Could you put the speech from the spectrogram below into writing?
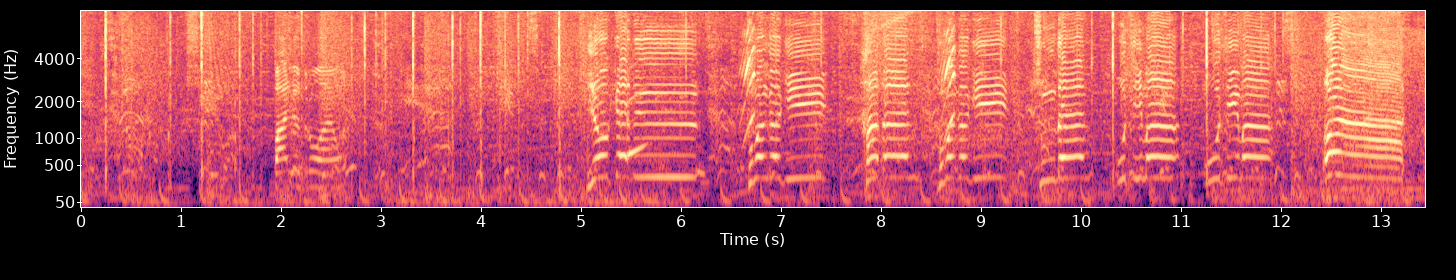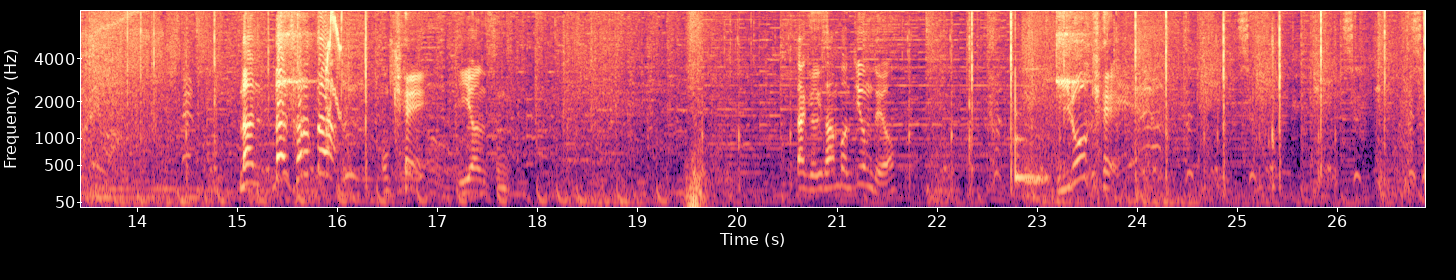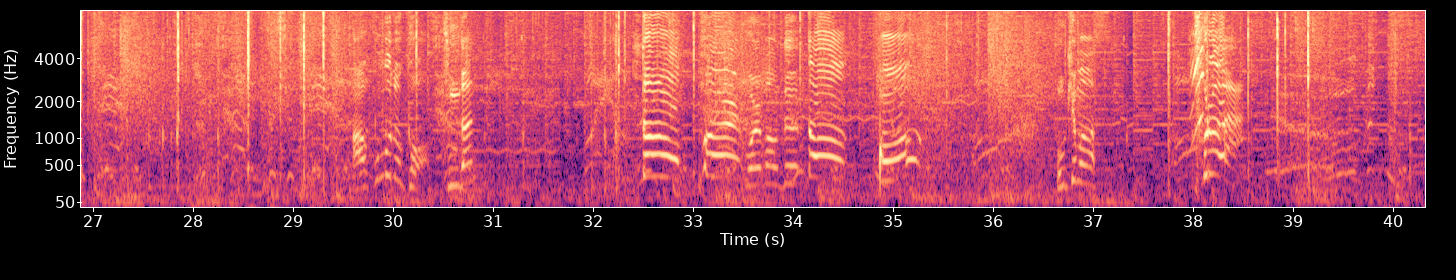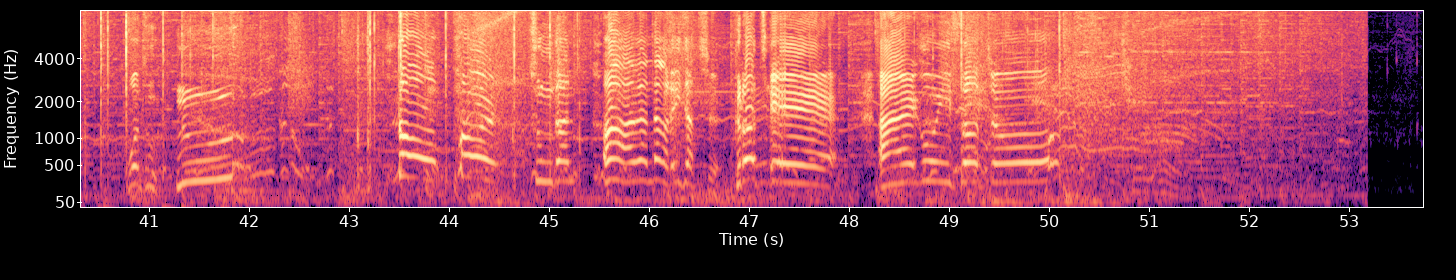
빨려 들어와요. 여가드! 도망가기! 하단! 도망가기! 중단! 오지마! 오지마! 아! 난 난 살았다. 오케이. 2연승. 딱 여기서 한번 띄우면 돼요. 이렇게. 아 콤보 좋고 중단. 더펄 월바운드 더 어? 오케이 막았어. 풀어. 원투 누. 더펄 중단. 아안 나가 레이자츠. 그렇지. 알고 있었죠.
